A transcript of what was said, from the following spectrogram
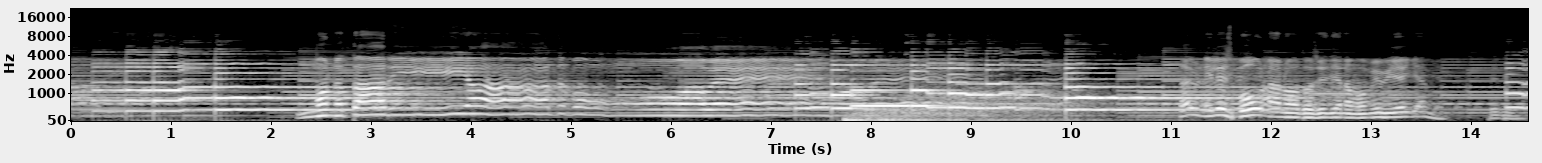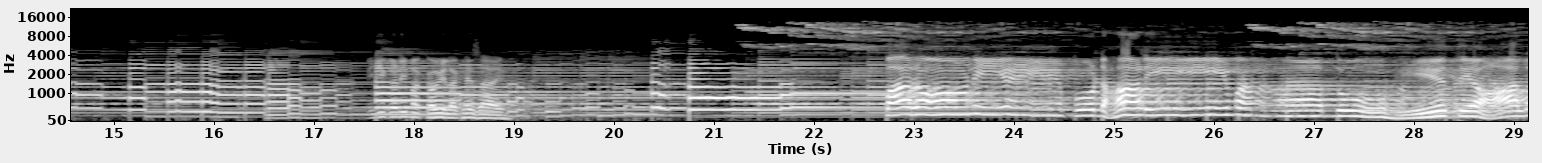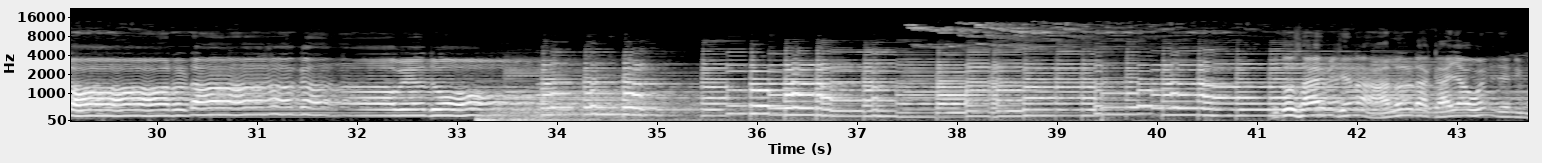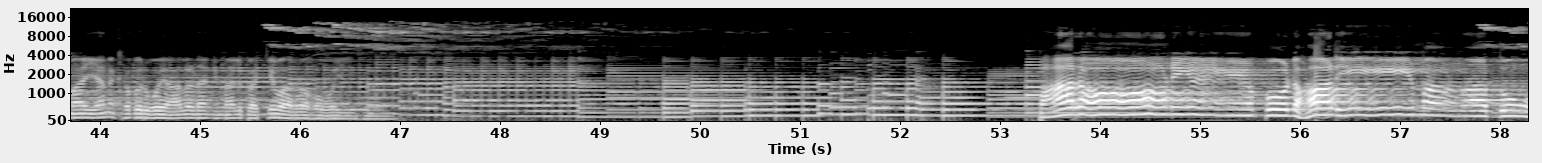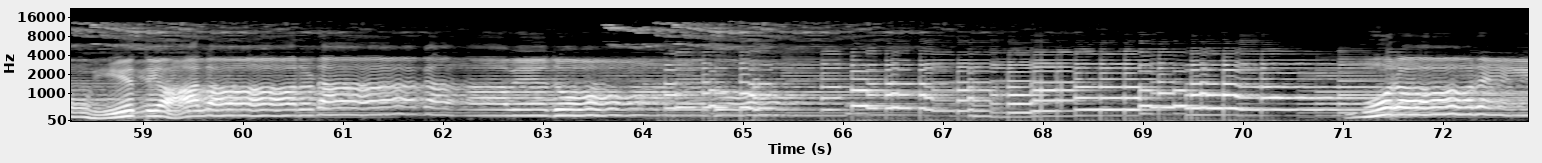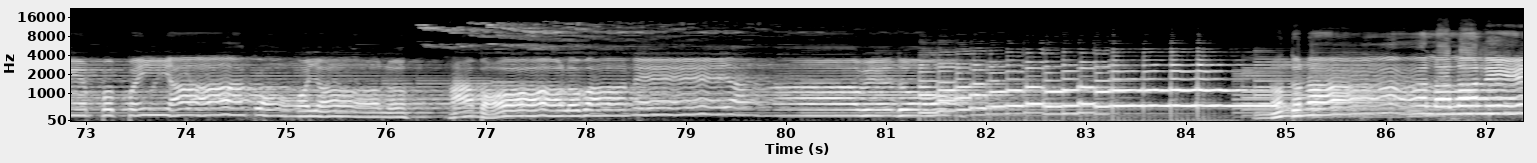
મન તારી બહુ નાનો હતો, જે એના મમ્મી વી ગયા ને બીજી કડીમાં કવિ લખે સાહેબ. પારણીએ પોઢાળી માં તું હેત હાલરડા ગાયા હોય ને જેની માય એને ખબર હોય આલડાની માલિપા કેવા રહો હોય સાહેબ. પારણીએ પોઢાળી માં તું હેત હાલરડા ગાવે જો રે પપૈયા કોયલ હા બોલવાને આવે જો નંદના વાલાને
